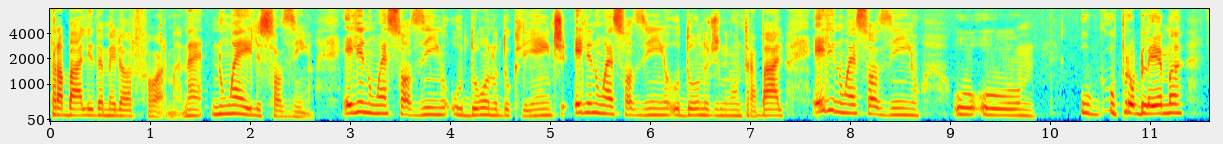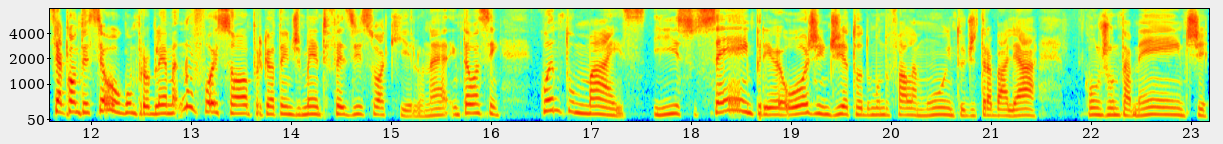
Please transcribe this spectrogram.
trabalhe da melhor forma, né? Não é ele sozinho. Ele não é sozinho o dono do cliente, ele não é sozinho o dono de nenhum trabalho, ele não é sozinho o, o, o, o problema. Se aconteceu algum problema, não foi só porque o atendimento fez isso ou aquilo, né? Então, assim, quanto mais, e isso sempre, hoje em dia todo mundo fala muito de trabalhar conjuntamente,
